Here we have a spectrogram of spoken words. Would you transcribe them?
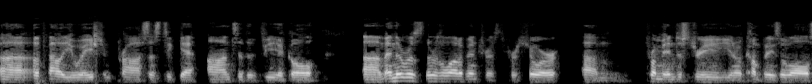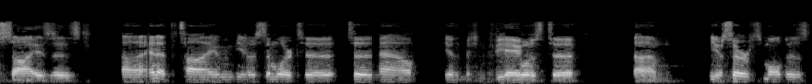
uh, evaluation process to get onto the vehicle. Um, and there was, there was a lot of interest for sure, um, from industry, you know, companies of all sizes. Uh, and at the time, you know, similar to, to now, you know, the mission of VA was to, um, you know, serve small business,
